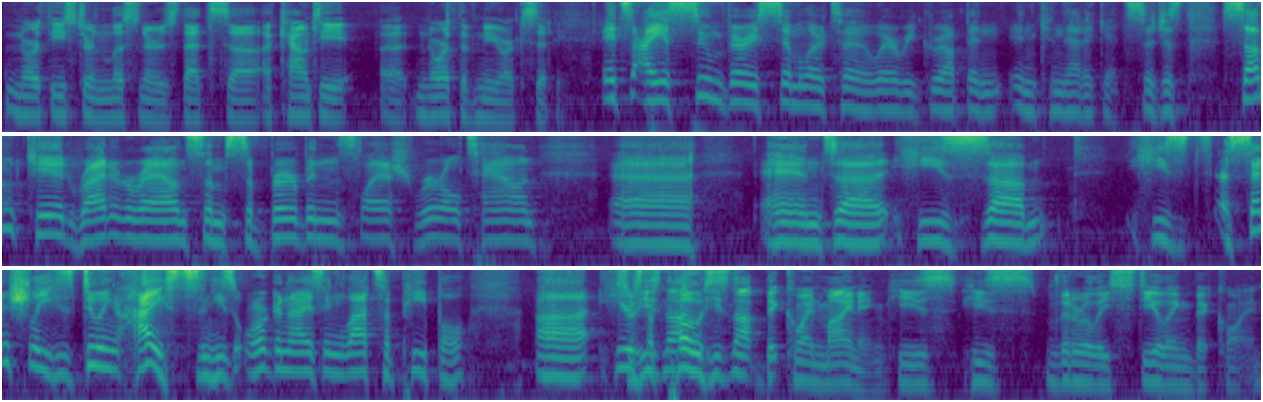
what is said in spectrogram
northeastern listeners, that's uh, a county uh, north of New York City. It's I assume very similar to where we grew up in, in Connecticut. So just some kid riding around some suburban slash rural town, uh, and uh, he's um, he's essentially he's doing heists and he's organizing lots of people. here's so he's the post. Not, he's not Bitcoin mining. He's he's literally stealing Bitcoin.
